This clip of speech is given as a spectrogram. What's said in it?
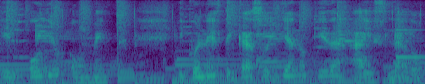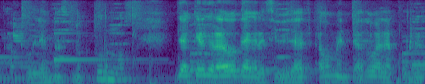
que el odio aumenta y con este caso ya no queda aislado a problemas nocturnos, ya que el grado de agresividad ha aumentado al ocurrir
